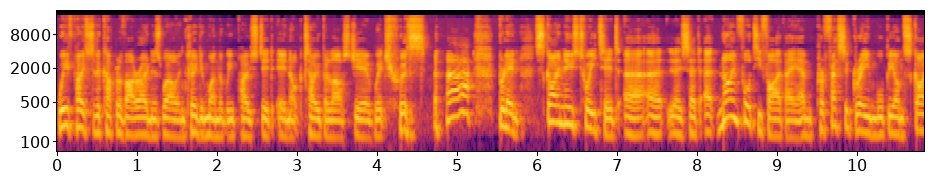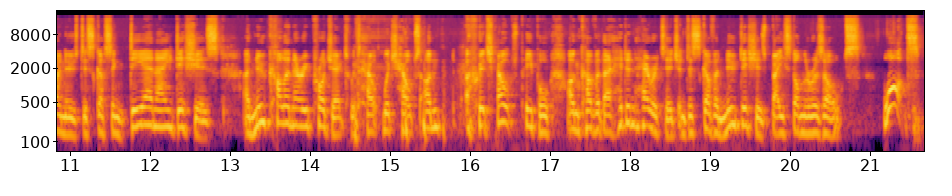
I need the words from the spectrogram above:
We've posted a couple of our own as well, including one that we posted in October last year, which was brilliant. Sky News tweeted, uh, uh, they said, at 9.45 a.m., Professor Green will be on Sky News discussing DNA dishes, a new culinary project which, help, which, helps, un- which helps people uncover their hidden heritage and discover new dishes based on the results. What?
